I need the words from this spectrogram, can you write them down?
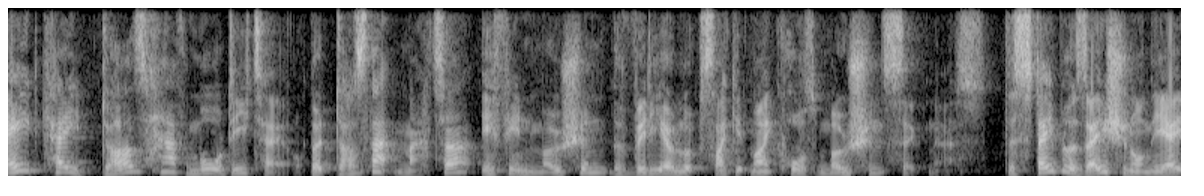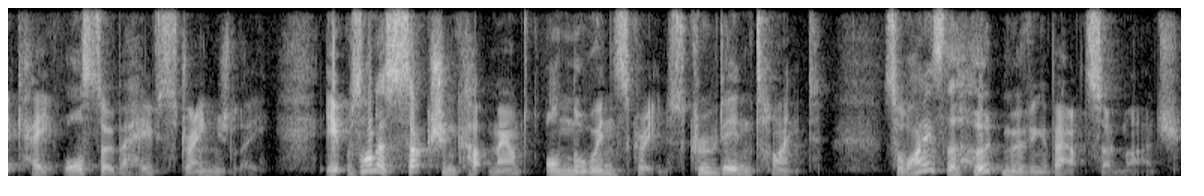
8K does have more detail, but does that matter if in motion the video looks like it might cause motion sickness? The stabilization on the 8K also behaves strangely. It was on a suction cup mount on the windscreen, screwed in tight. So why is the hood moving about so much?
